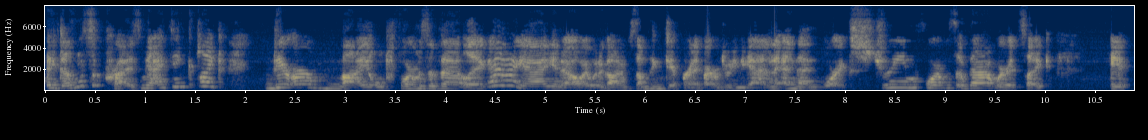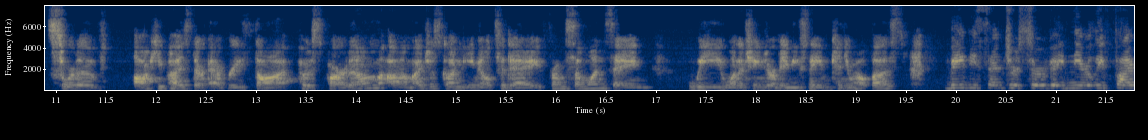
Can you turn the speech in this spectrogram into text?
It doesn't surprise me. I think like there are mild forms of that, like, ah, yeah, you know, I would have gone with something different if I were doing it again. And then more extreme forms of that, where it's like it sort of occupies their every thought postpartum. Um, I just got an email today from someone saying, we want to change our baby's name. Can you help us? Baby Center surveyed nearly 500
